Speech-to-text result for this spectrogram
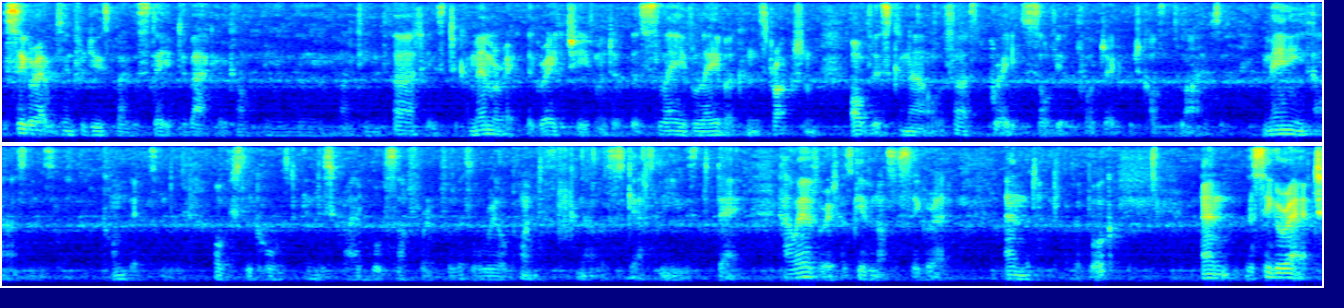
The cigarette was introduced by the State Tobacco Company in the 1930s to commemorate the great achievement of the slave labor construction of this canal, the first great Soviet project which cost the lives of many thousands of convicts and obviously caused indescribable suffering for little real point as the is scarcely used today. However, it has given us a cigarette and the title of the book. And the cigarette,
